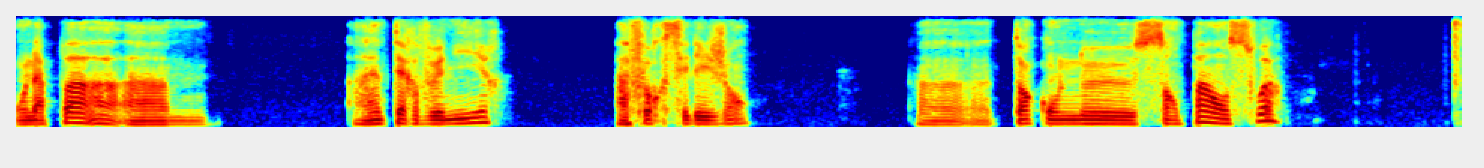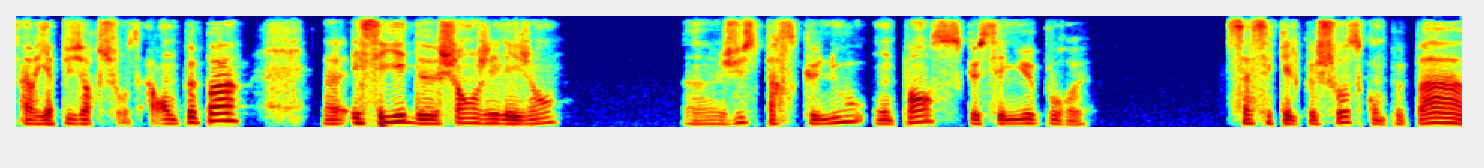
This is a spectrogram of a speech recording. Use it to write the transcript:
on n'a pas à, intervenir, à forcer les gens, euh, tant qu'on ne sent pas en soi. Alors il y a plusieurs choses. Alors, on ne peut pas euh, essayer de changer les gens euh, juste parce que nous, on pense que c'est mieux pour eux. Ça, c'est quelque chose qu'on peut pas.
